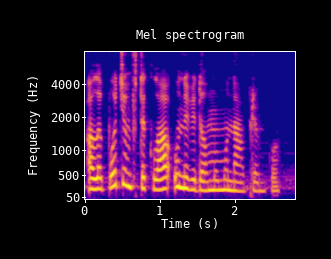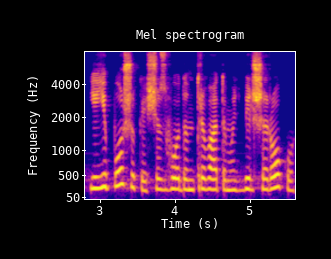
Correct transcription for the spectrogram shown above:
але потім втекла у невідомому напрямку. Її пошуки, що згодом триватимуть більше року,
